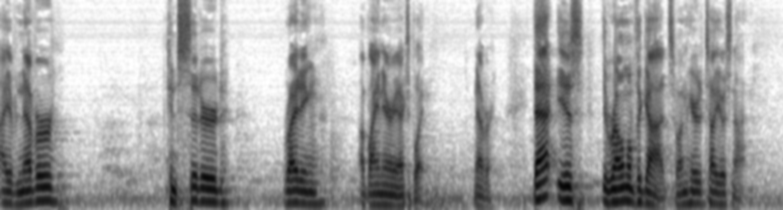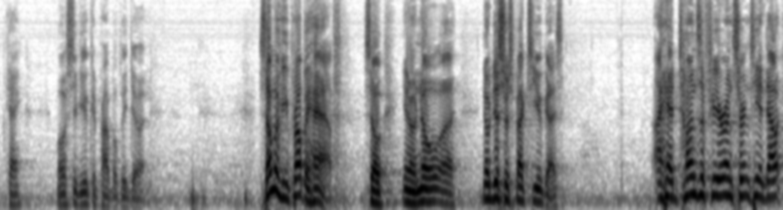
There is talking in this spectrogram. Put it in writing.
I have never considered writing a binary exploit. Never. That is the realm of the gods, so I'm here to tell you it's not. Okay? Most of you could probably do it. Some of you probably have. So, you know, no, uh, no disrespect to you guys. I had tons of fear, uncertainty, and doubt,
